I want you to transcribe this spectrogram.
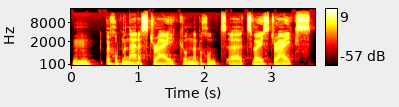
mhm. bekommt man dann einen Strike. Und man bekommt äh, zwei Strikes,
